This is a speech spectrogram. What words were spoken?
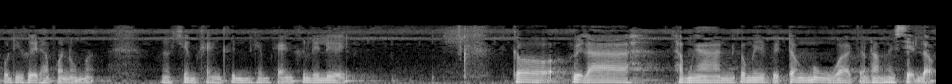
คนที่เคยทำขนมอะเข้มแข็งขึ้น เข้มแข็งขึ้นเรื่อยๆ ก็เวลาทำงานก็ไม่ไปต้องมุ่งว่าจะทำให้เสร็จหรอก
